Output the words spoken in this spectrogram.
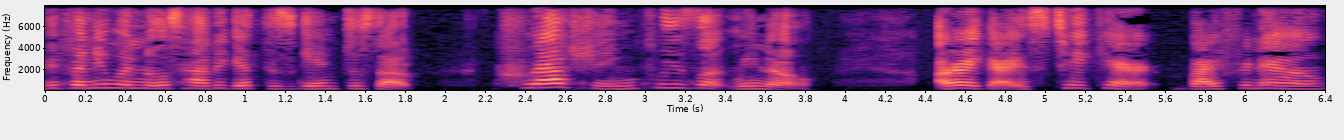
if anyone knows how to get this game to stop crashing, please let me know. Alright, guys, take care. Bye for now.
